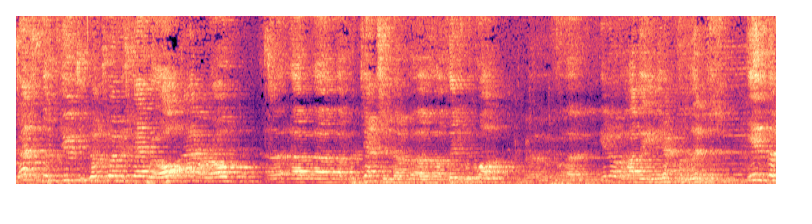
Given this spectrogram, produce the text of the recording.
That's the future. Don't you understand? We all have our own uh, uh, uh, projection of, of, of things we want. Uh, uh, you know how they inject the lips? In the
